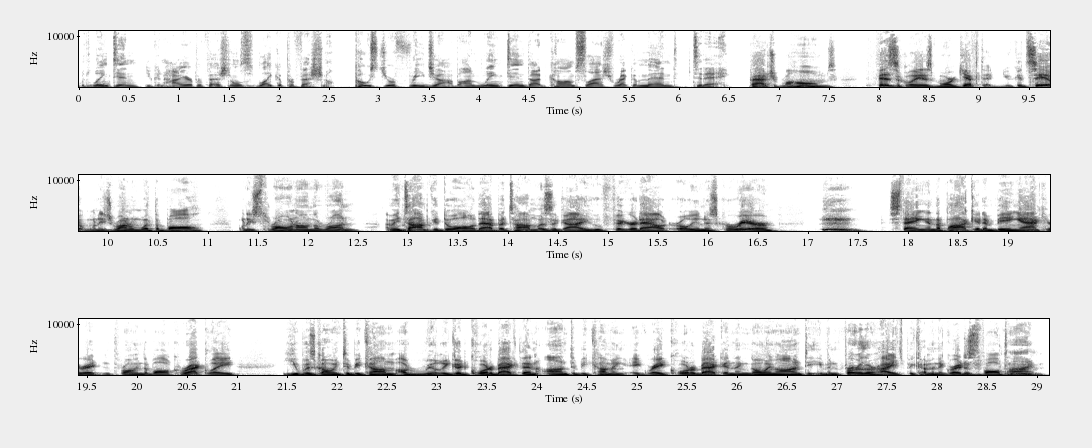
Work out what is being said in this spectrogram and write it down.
With LinkedIn, you can hire professionals like a professional. Post your free job on linkedin.com slash recommend today. Patrick Mahomes physically is more gifted. You could see it when he's running with the ball, when he's throwing on the run. I mean, Tom could do all of that, but Tom was a guy who figured out early in his career staying in the pocket and being accurate and throwing the ball correctly – he was going to become a really good quarterback, then on to becoming a great quarterback, and then going on to even further heights, becoming the greatest of all time.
